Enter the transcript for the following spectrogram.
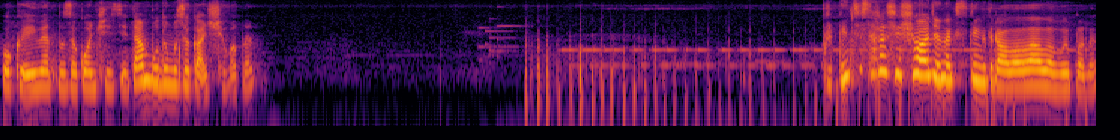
Поки івент не закінчиться, і там будемо закінчувати. Прикиньте, зараз ще один екстинкт тралалала випаде.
